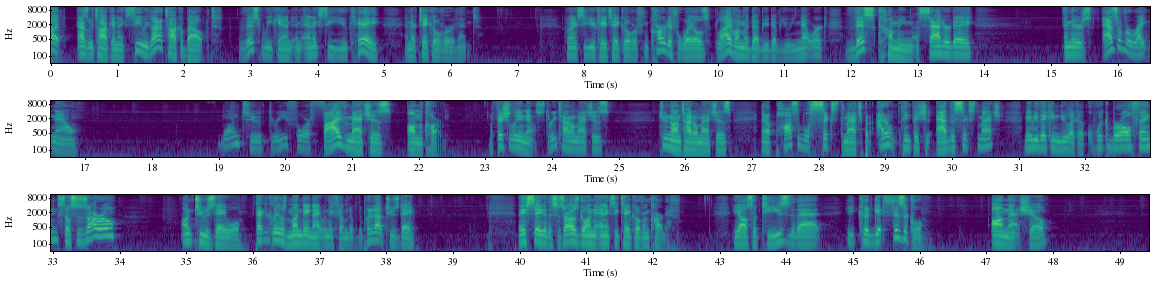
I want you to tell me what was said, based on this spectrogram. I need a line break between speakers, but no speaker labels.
But as we talk NXT, we got to talk about this weekend in NXT UK and their takeover event. NXT UK takeover from Cardiff, Wales, live on the WWE network this coming Saturday. And there's, as of right now, one, two, three, four, five matches on the card. Officially announced. Three title matches, two non title matches, and a possible sixth match, but I don't think they should add the sixth match. Maybe they can do like a quick brawl thing. So Cesaro on Tuesday, well, technically it was Monday night when they filmed it, but they put it out Tuesday. They stated that Cesaro's going to NXT TakeOver in Cardiff. He also teased that he could get physical on that show.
